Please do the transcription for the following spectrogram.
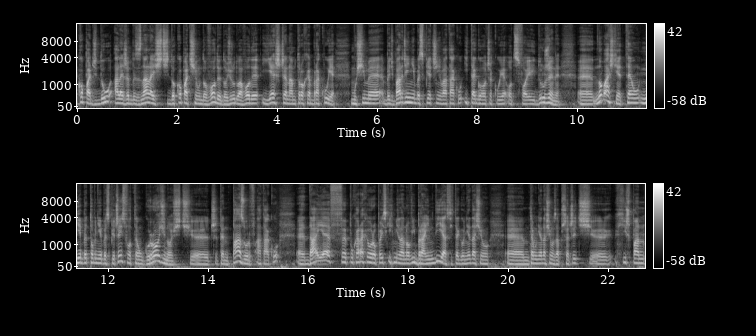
kopać dół, ale żeby znaleźć, dokopać się do wody, do źródła wody, jeszcze nam trochę brakuje. Musimy być bardziej niebezpieczni w ataku i tego oczekuję od swojej drużyny. No właśnie, tę niebe, to niebezpieczeństwo, tę groźność E, czy ten pazur w ataku e, daje w pucharach europejskich Milanowi Brahim Diaz i tego nie da się, e, temu nie da się zaprzeczyć. Hiszpan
